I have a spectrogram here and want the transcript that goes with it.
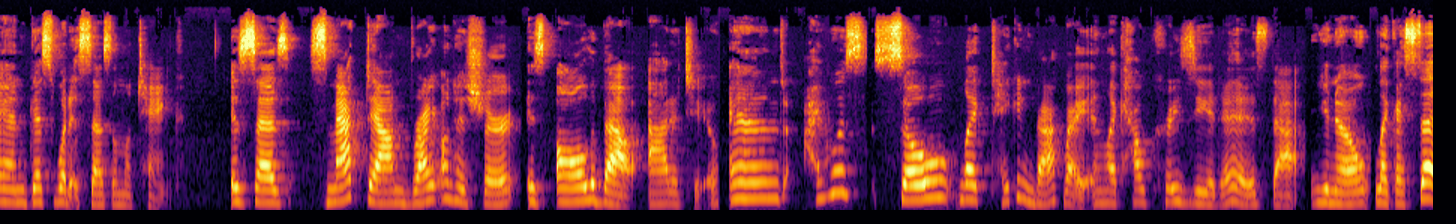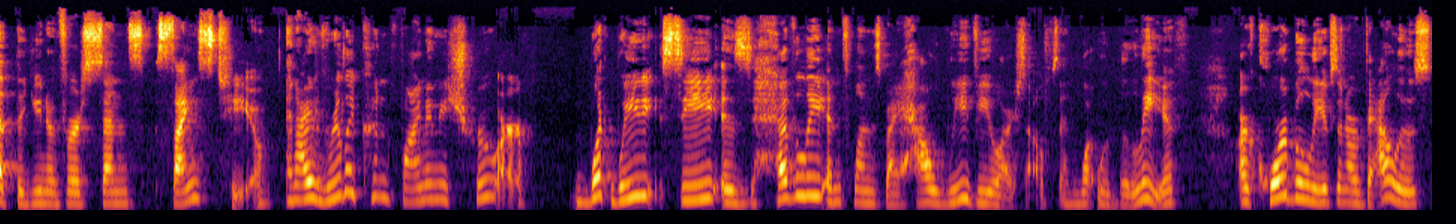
and guess what it says on the tank? It says SmackDown right on his shirt is all about attitude. And I was so like taken back by it and like how crazy it is that, you know, like I said, the universe sends signs to you. And I really couldn't find any truer. What we see is heavily influenced by how we view ourselves and what we believe. Our core beliefs and our values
